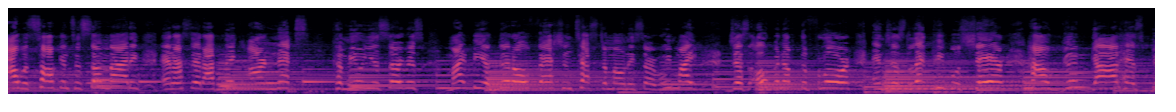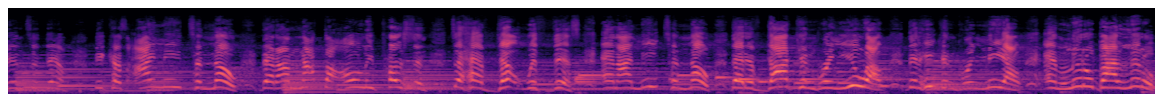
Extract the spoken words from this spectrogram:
I was talking to somebody and I said, I think our next communion service might be a good old fashioned testimony service. We might just open up the floor and just let people share how good God has been to them. Because I need to know that I'm not the only person to have dealt with this. And I need to know that if God can bring you out, then He can bring me out. And little by little,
